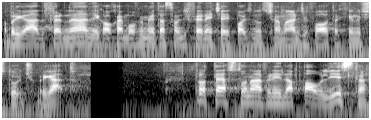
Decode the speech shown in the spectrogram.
Obrigado, Fernanda. E qualquer movimentação diferente aí pode nos chamar de volta aqui no estúdio. Obrigado. Protesto na Avenida Paulista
